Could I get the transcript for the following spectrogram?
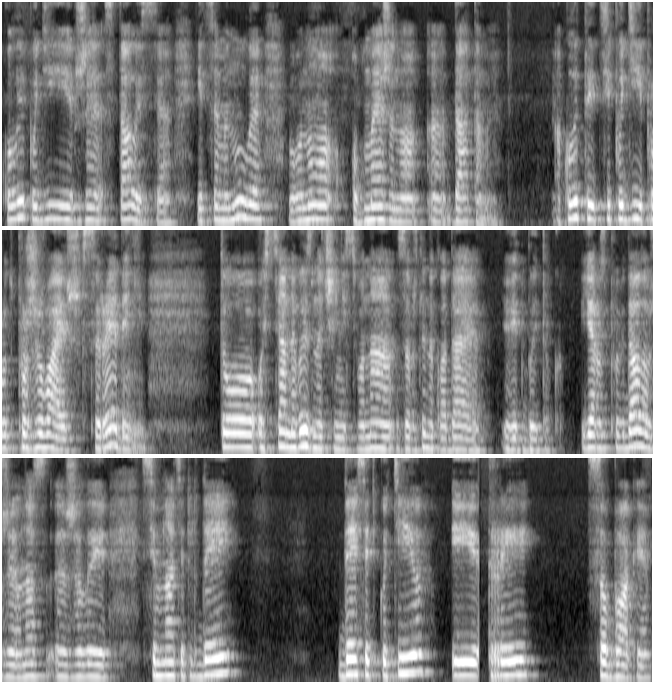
Коли події вже сталися, і це минуле, воно обмежено е, датами. А коли ти ці події проживаєш всередині, то ось ця невизначеність вона завжди накладає відбиток. Я розповідала вже, у нас е, жили 17 людей, 10 котів і 3 собаки.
